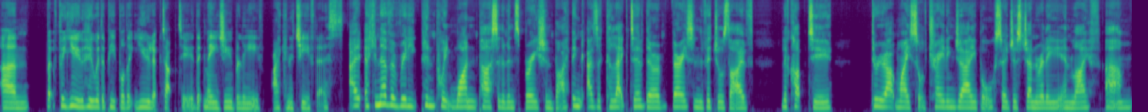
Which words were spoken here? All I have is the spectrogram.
Um, but for you, who were the people that you looked up to that made you believe I can achieve this? I, I can never really pinpoint one person of inspiration, but I think as a collective, there are various individuals that I've looked up to throughout my sort of training journey, but also just generally in life. Um,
